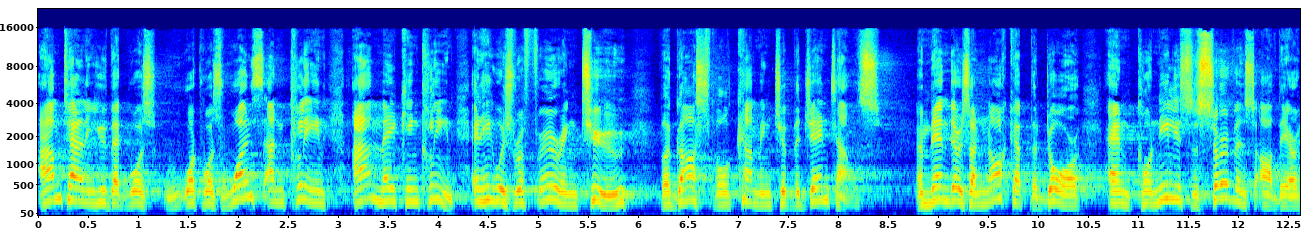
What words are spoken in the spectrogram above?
I'm telling you that was what was once unclean, I'm making clean. And he was referring to the gospel coming to the Gentiles. And then there's a knock at the door, and Cornelius' servants are there.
